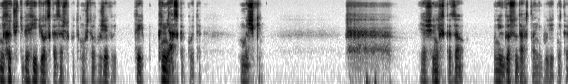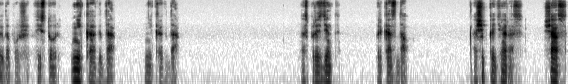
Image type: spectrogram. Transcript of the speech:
не хочу тебе идиот сказать, что потому что уже вы, ты князь какой-то, Мышкин. Я еще у них сказал, у них государства не будет никогда больше в истории. Никогда. Никогда. Наш президент приказ дал. Ошибка один раз. Шанс.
